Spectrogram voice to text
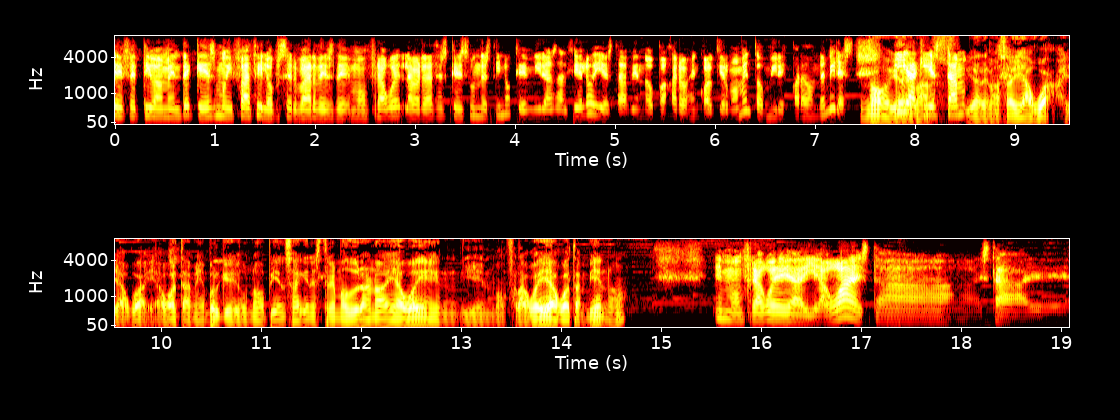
Efectivamente, que es muy fácil observar desde Monfragüe. La verdad es que es un destino que miras al cielo y estás viendo pájaros en cualquier momento, mires para donde mires. No, y, además, aquí estamos... y además hay agua, hay agua, hay agua también, porque uno piensa que en Extremadura no hay agua y en, y en Monfragüe hay agua también, ¿no? En Monfragüe hay agua, está, está eh,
